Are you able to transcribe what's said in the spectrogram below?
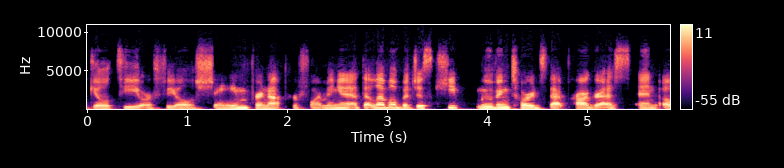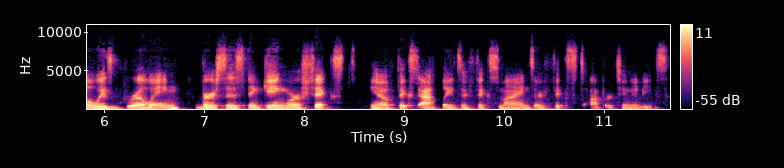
guilty or feel shame for not performing it at that level, but just keep moving towards that progress and always growing versus thinking we're fixed, you know, fixed athletes or fixed minds or fixed opportunities.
